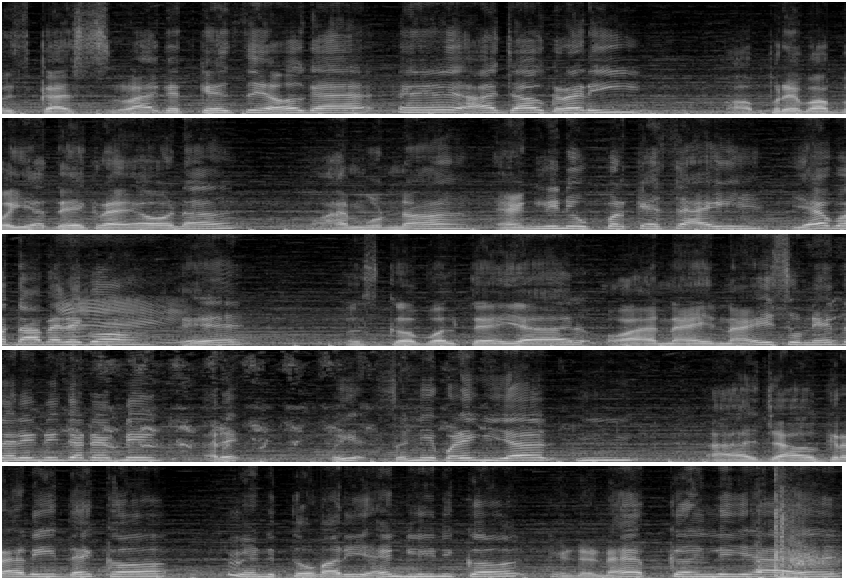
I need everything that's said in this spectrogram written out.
उसका स्वागत कैसे होगा? आ जाओ ग्रहणी अरे बाप, भैया देख रहे हो ना? हाय मुन्ना एंगली ऊपर कैसे आई? ये बता मेरे को। ए उसको बोलते हैं यार और नहीं नहीं सुने तेरी निंजा टेक्निक अरे भैया सुननी पड़ेगी यार। हम्म, आ जाओ ग्रानी देखो मैंने तुम्हारी एंगलिनी को किडनैप कर लिया है।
